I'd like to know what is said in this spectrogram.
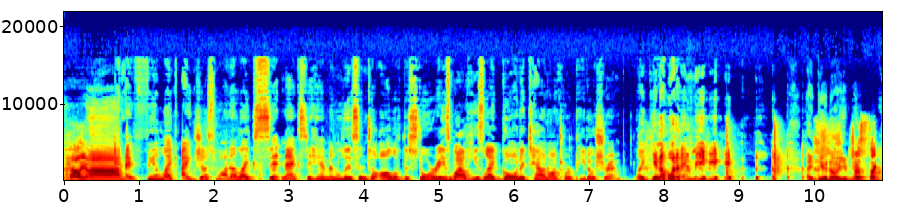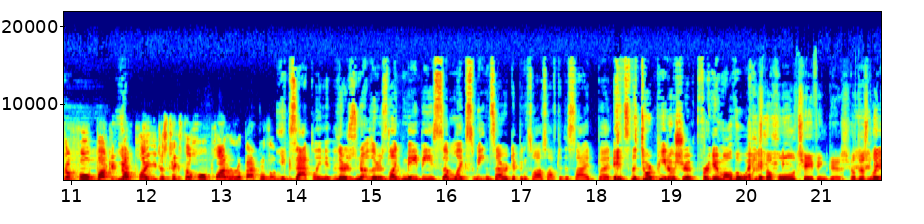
Hell yeah. Uh, and I feel like I just want to like sit next to him and listen to all of the stories while he's like going to town on torpedo shrimp. Like, you know what I mean? I do know what you mean. Just like the full bucket. No plate. He just takes the whole platter back with him. exactly. There's no there's like maybe some like sweet and sour dipping sauce off to the side, but it's the torpedo shrimp for him all the way. It's the whole chafing dish. He'll just like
